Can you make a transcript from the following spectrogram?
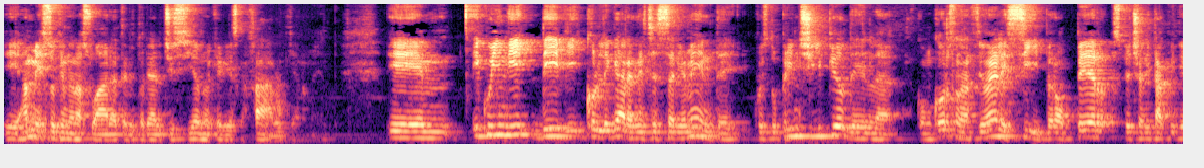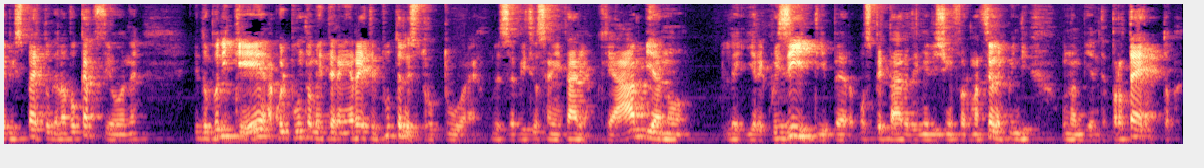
E ammesso che nella sua area territoriale ci siano e che riesca a farlo, chiaramente. E, ehm, e, quindi devi collegare necessariamente questo principio del concorso nazionale, sì, però per specialità, quindi rispetto della vocazione, e dopodiché a quel punto mettere in rete tutte le strutture del servizio sanitario che abbiano le, i requisiti per ospitare dei medici in formazione, quindi un ambiente protetto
